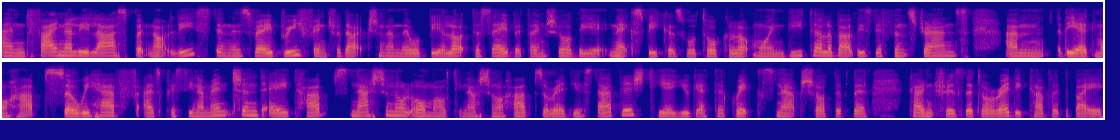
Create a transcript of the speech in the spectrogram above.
And finally, last but not least, in this very brief introduction, and there will be a lot to say, but I'm sure the next speakers will talk a lot more in detail about these different strands, um, the EDMO hubs. So we have, as Krisztina mentioned, eight hubs, national or multinational hubs already established. Here you get a quick snapshot of the countries that are already covered by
